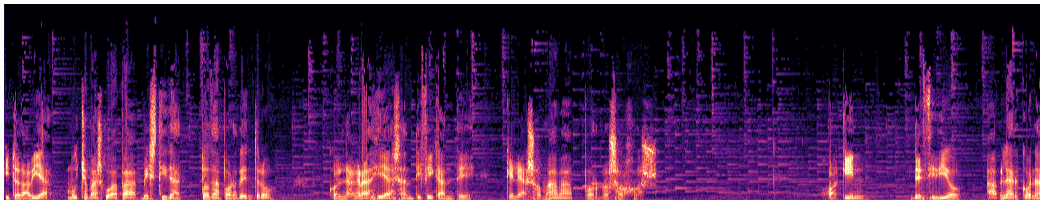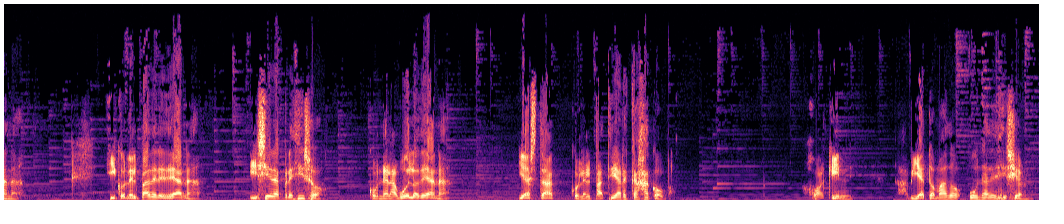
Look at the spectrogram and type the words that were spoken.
y todavía mucho más guapa, vestida toda por dentro, con la gracia santificante que le asomaba por los ojos. Joaquín decidió hablar con Ana, y con el padre de Ana, y si era preciso, con el abuelo de Ana, y hasta con el patriarca Jacob. Joaquín había tomado una decisión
